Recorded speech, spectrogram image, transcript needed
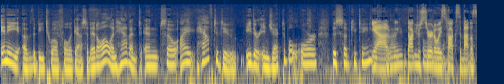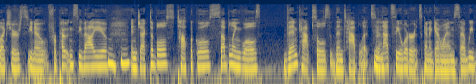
any of the B12 folic acid at all, and haven't. And so I have to do either injectable or this subcutaneous. Yeah, we, Dr. Stewart always talks about in his lectures, you know, for potency value, Mm-hmm. injectables, topicals, sublinguals, then capsules, then tablets, Yeah. and that's the order it's going to go in. So we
